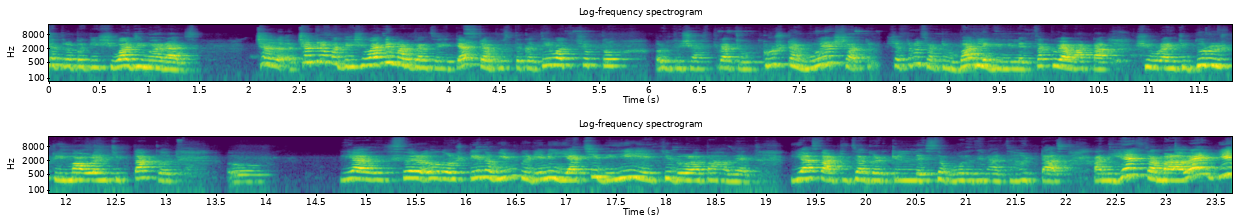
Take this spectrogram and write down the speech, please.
छत्रपती शिवाजी महाराज. छ- छत्रपती शिवाजी महाराजांचा इतिहास त्या पुस्तकातही वाचू शकतो. परंतु शास्त्राच्या उत्कृष्टामुळे शास्त्र शत्रूसाठी उभारले गेलेल्या चकव्या वाटा शिवरायांची दुरुष्टी मावळ्यांची ताकद या सर्व गोष्टी नवीन पिढीने याची देही याची डोळा पाहाव्यात. यासाठीचा गडकिल्ले संवर्धनाचा हट्टास आणि हे सांभाळावे ही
